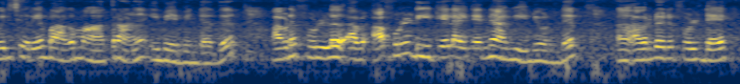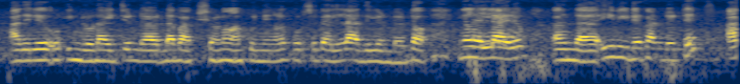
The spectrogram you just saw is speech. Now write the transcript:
ഒരു ചെറിയ ഭാഗം മാത്രമാണ് ഈ ബേബിന്റെത് അവിടെ ഫുള്ള് ആ ഫുൾ ഡീറ്റെയിൽ ആയിട്ട് തന്നെ ആ വീഡിയോ ഉണ്ട്. അവരുടെ ഒരു ഫുൾ ഡേ അതിൽ ഇൻക്ലൂഡ് ആയിട്ടുണ്ട്. അവരുടെ ഭക്ഷണം ആ കുഞ്ഞുങ്ങളെ കുറിച്ചിട്ട് എല്ലാം അതിലുണ്ട് കേട്ടോ. നിങ്ങളെല്ലാവരും എന്താ ഈ വീഡിയോ കണ്ടിട്ട് ആ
